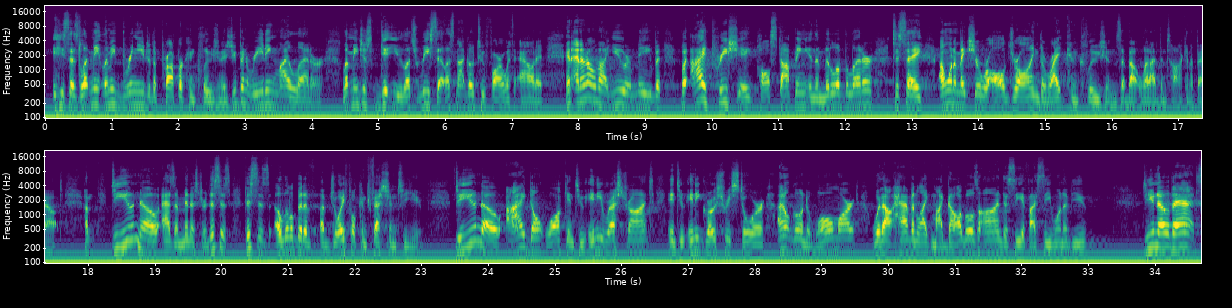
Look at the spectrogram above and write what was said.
he says, let me, let me bring you to the proper conclusion. As you've been reading my letter, let me just get you, let's reset. Let's not go too far without it. And, and I don't know about you or me, but, but I appreciate Paul stopping in the middle of the letter to say, I want to make sure we're all drawing the right conclusions about what I've been talking about. Um, do you know, as a minister, this is, this is a little bit of, of joyful confession to you. Do you know I don't walk into any restaurant, into any grocery store, I don't go into Walmart without having like my goggles on to see if I see one of you? Do you know that?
